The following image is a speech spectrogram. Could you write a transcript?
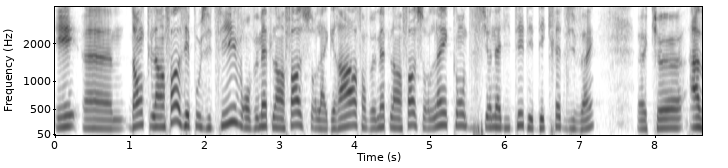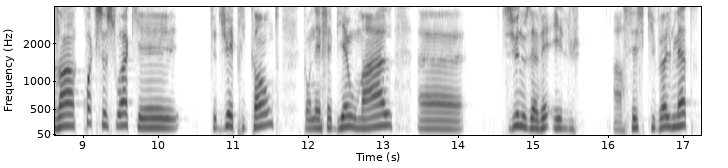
Et euh, donc, l'emphase est positive. On veut mettre l'emphase sur la grâce, on veut mettre l'emphase sur l'inconditionnalité des décrets divins, euh, qu'avant quoi que ce soit que Dieu ait pris compte, qu'on ait fait bien ou mal, euh, Dieu nous avait élus. Alors, c'est ce qu'ils veulent mettre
